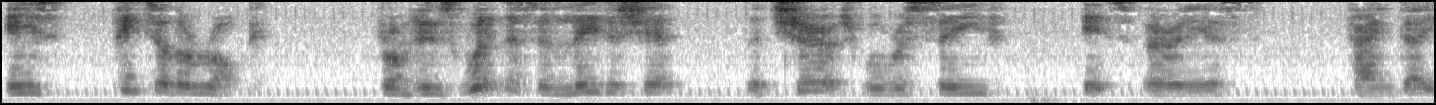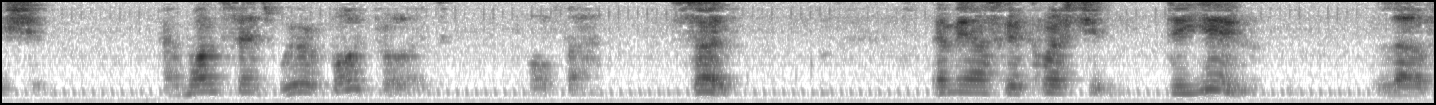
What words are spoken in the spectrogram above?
is Peter the Rock, from whose witness and leadership the church will receive its earliest foundation. In one sense, we're a byproduct of that. So, let me ask you a question. Do you love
